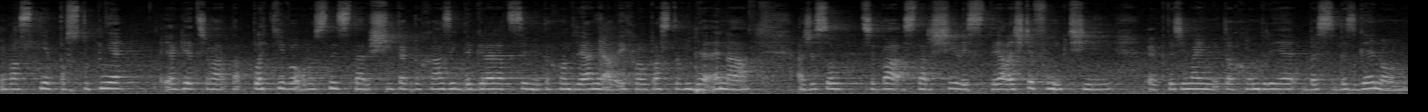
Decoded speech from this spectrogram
vlastně postupně, jak je třeba ta pletivo u rostlin starší, tak dochází k degradaci mitochondriální, ale i chloroblastový DNA a že jsou třeba starší listy, ale ještě funkční, kteří mají mitochondrie bez, bez genomu,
